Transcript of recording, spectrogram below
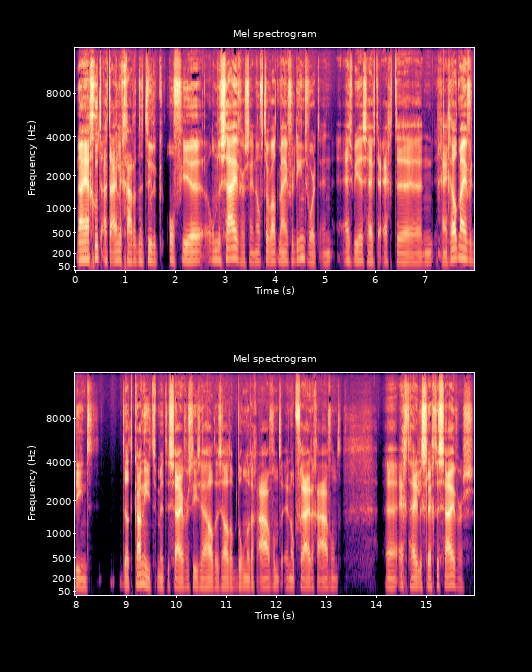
Nou ja, goed, uiteindelijk gaat het natuurlijk of je om de cijfers en of er wat mee verdiend wordt. En SBS heeft er echt uh, geen geld mee verdiend dat kan niet met de cijfers die ze hadden. Ze hadden op donderdagavond en op vrijdagavond uh, echt hele slechte cijfers.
